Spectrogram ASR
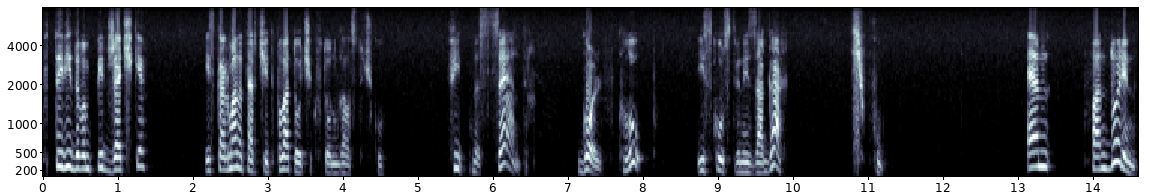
в твидовом пиджачке. Из кармана торчит платочек в тон галстучку. Фитнес-центр, гольф-клуб, искусственный загар. Тьфу! Н. Фандорин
